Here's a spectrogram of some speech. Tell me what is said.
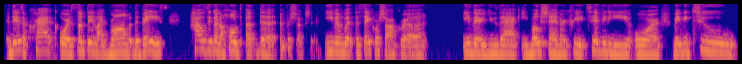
if there's a crack or something like wrong with the base, how is it going to hold up the infrastructure? Even with the sacral chakra, either you lack emotion or creativity, or maybe too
